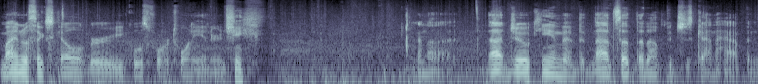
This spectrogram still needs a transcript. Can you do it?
Mine with Excalibur equals 420 energy. and uh, not joking, I did not set that up, it just kind of happened.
